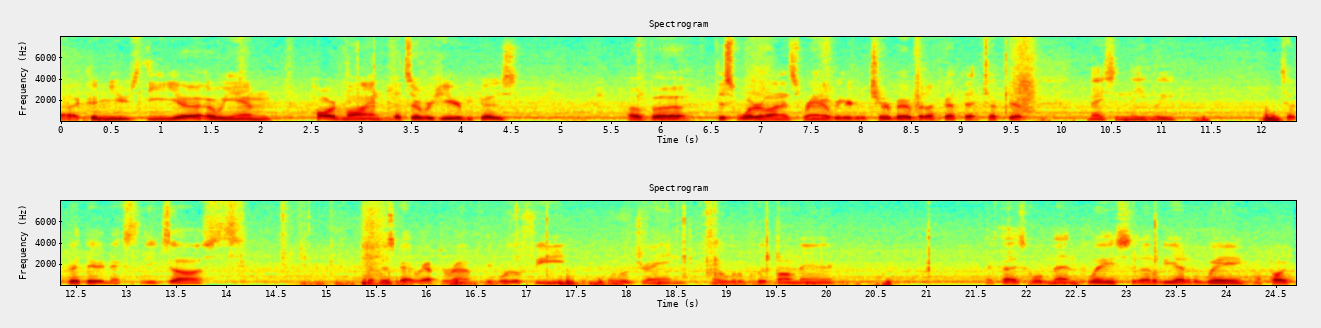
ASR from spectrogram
uh, couldn't use the uh, OEM hard line that's over here because of uh, this water line that's ran over here to the turbo, but I've got that tucked up nice and neatly. Tucked right there next to the exhaust. Got this guy wrapped around for the oil feed, oil drain. Got a little clip on there. That guy's holding that in place, so that'll be out of the way. I'll probably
